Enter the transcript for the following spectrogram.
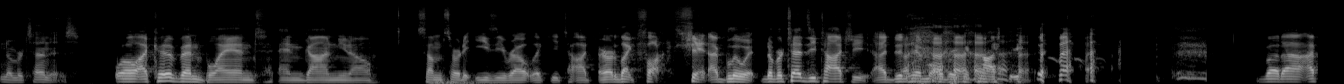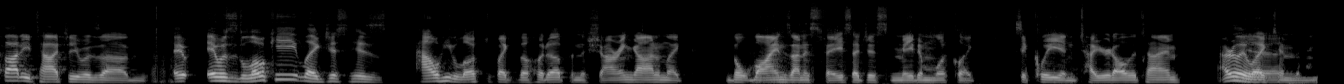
number 10 is. well, I could have been bland and gone, you know, some sort of easy route like Itachi or like fuck shit. I blew it. Number 10's Itachi. I did him over Kakashi. but uh, I thought Itachi was um it, it was Loki like just his how he looked with like the hood up and the Sharingan and like the lines on his face that just made him look like sickly and tired all the time. I really liked him. Man.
